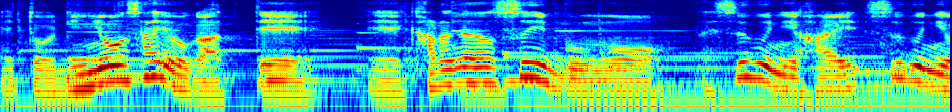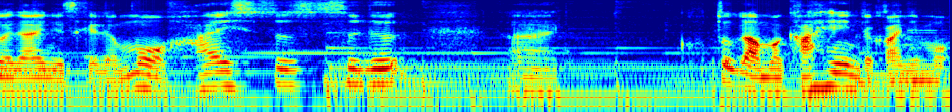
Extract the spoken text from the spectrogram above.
えっと、利尿作用があって、え、体の水分をすぐにすぐにはないんですけども排出することが、まあ、可変とかにも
